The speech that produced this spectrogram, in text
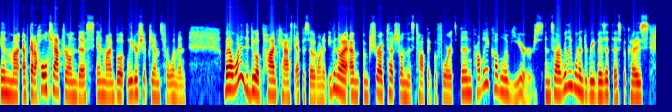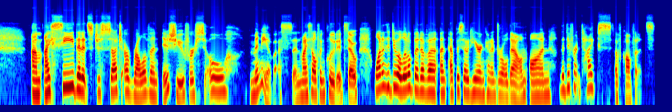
in my. I've got a whole chapter on this in my book, Leadership Gems for Women. But I wanted to do a podcast episode on it, even though I, I'm, I'm sure I've touched on this topic before. It's been probably a couple of years, and so I really wanted to revisit this because um, I see that it's just such a relevant issue for so many of us, and myself included. So, wanted to do a little bit of a, an episode here and kind of drill down on the different types of confidence.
